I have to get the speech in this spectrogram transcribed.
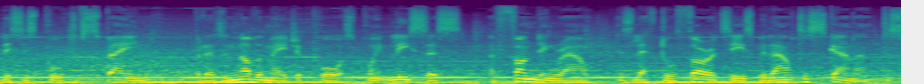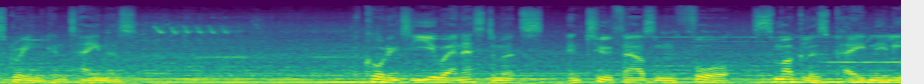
This is Port of Spain, but at another major port, Point Lisas, a funding row has left authorities without a scanner to screen containers. According to UN estimates, in 2004, smugglers paid nearly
